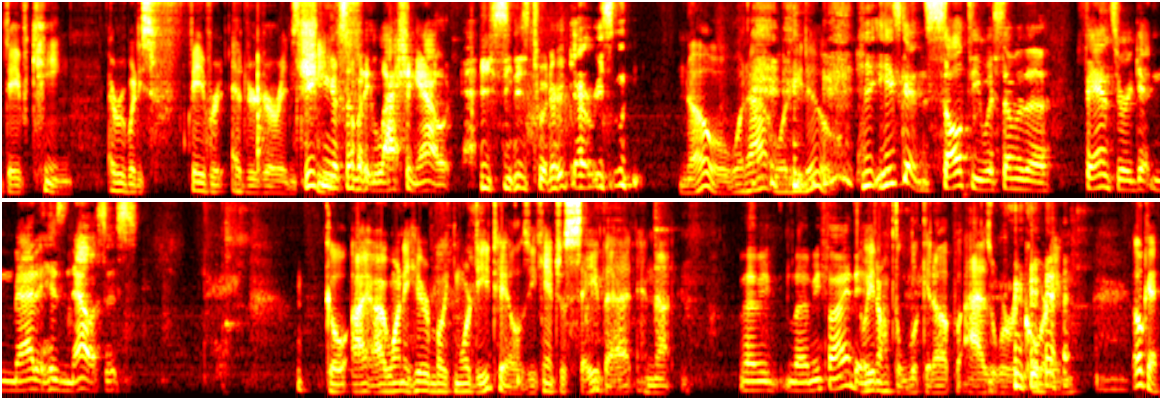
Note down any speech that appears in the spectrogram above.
Dave King, everybody's favorite editor in Speaking chief. of somebody lashing out, have you seen his Twitter account recently? no, what what did he do? He, he's getting salty with some of the fans who are getting mad at his analysis. Go, I, I want to hear like more details. You can't just say that and not. Let me let me find it. Well, you don't have to look it up as we're recording. Okay,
